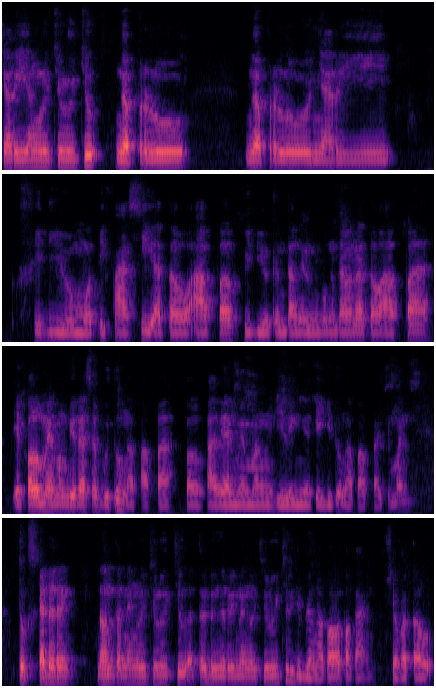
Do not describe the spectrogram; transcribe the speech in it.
cari yang lucu-lucu. Nggak perlu nggak perlu nyari video motivasi atau apa video tentang ilmu pengetahuan atau apa. Ya kalau memang dirasa butuh nggak apa-apa. Kalau kalian memang healingnya kayak gitu nggak apa-apa. Cuman untuk sekadar nonton yang lucu-lucu atau dengerin yang lucu-lucu juga nggak apa-apa kan. Siapa tahu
